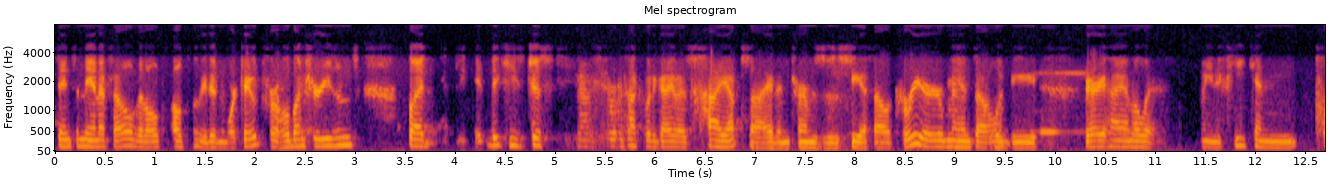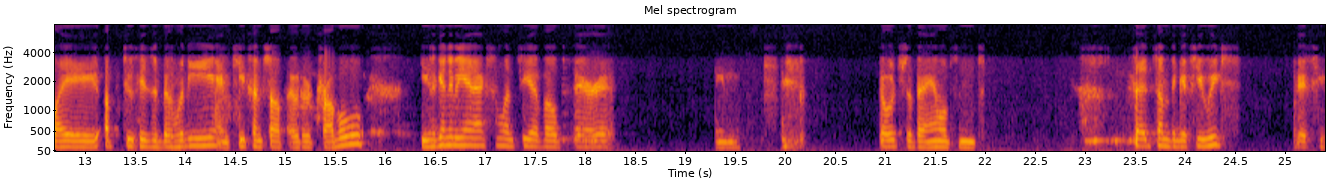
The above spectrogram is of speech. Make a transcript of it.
stint in the NFL that ultimately didn't work out for a whole bunch of reasons. But he's just, you know, if we're talking about a guy who has high upside in terms of his CFL career, Manziel would be very high on the list. I mean, if he can play up to his ability and keep himself out of trouble, he's going to be an excellent CFL player. I mean, coach of the Hamilton said something a few weeks if he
